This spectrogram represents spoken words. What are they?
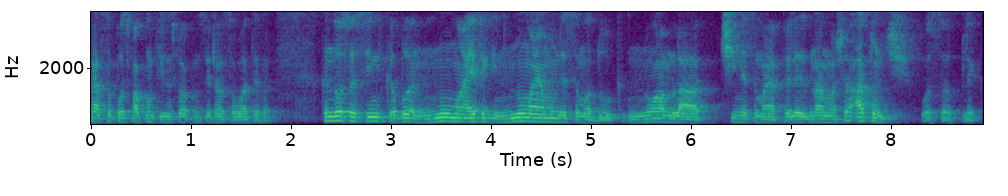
ca să pot să fac un film, să fac un serial sau whatever. Când o să simt că, bă, nu mai, efectiv, nu mai am unde să mă duc, nu am la cine să mai apelez, n-am așa, atunci o să plec.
